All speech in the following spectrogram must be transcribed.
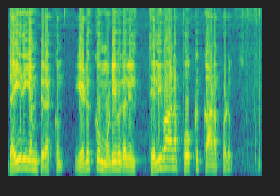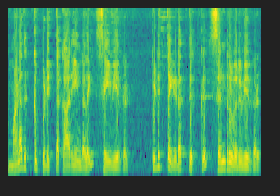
தைரியம் பிறக்கும். எடுக்கும் முடிவுகளில் தெளிவான போக்கு காணப்படும். மனதுக்கு பிடித்த காரியங்களை செய்வீர்கள். பிடித்த இடத்திற்கு சென்று வருவீர்கள்.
